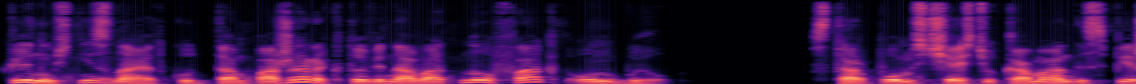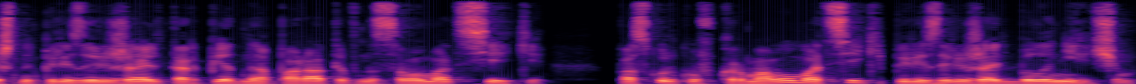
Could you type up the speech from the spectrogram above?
Клянусь, не знаю, откуда там пожар и кто виноват, но факт он был. Старпом с частью команды спешно перезаряжали торпедные аппараты в носовом отсеке, поскольку в кормовом отсеке перезаряжать было нечем.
